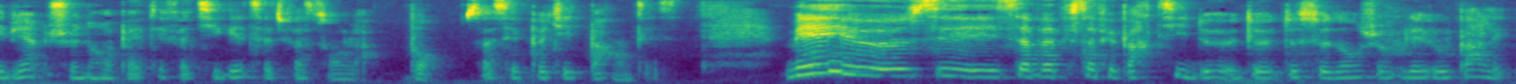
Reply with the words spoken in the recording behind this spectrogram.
eh bien, je n'aurais pas été fatiguée de cette façon-là. Bon, ça c'est petite parenthèse. Mais euh, ça, fait partie de, ce dont je voulais vous parler.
